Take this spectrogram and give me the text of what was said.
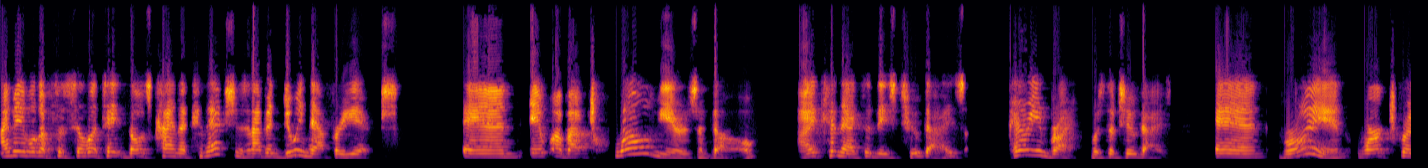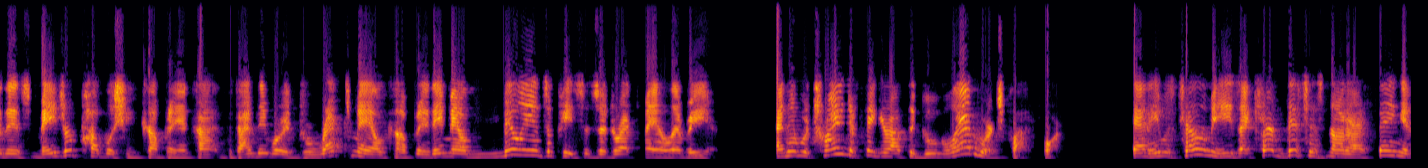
I'm able to facilitate those kind of connections. And I've been doing that for years. And it, about 12 years ago, I connected these two guys. Perry and Brian was the two guys. And Brian worked for this major publishing company at the time. They were a direct mail company. They mailed millions of pieces of direct mail every year. And they were trying to figure out the Google AdWords platform. And he was telling me, he's like, Kev, this is not our thing at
